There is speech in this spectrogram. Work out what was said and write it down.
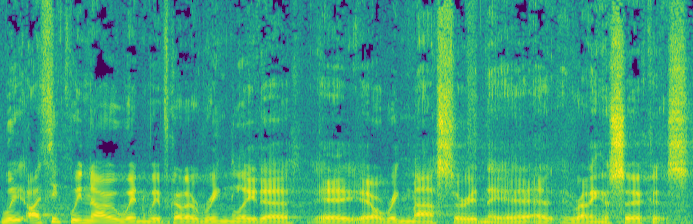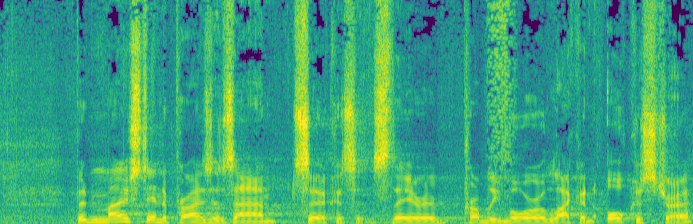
We, I think we know when we've got a ringleader uh, or ringmaster in there uh, running a circus. But most enterprises aren't circuses. They're probably more like an orchestra,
